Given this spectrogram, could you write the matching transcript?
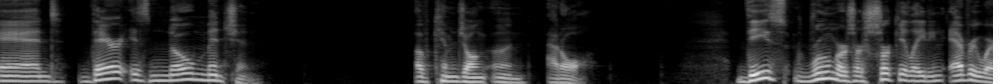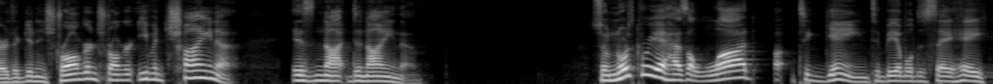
and there is no mention of Kim Jong un at all. These rumors are circulating everywhere. They're getting stronger and stronger. Even China is not denying them. So North Korea has a lot uh, to gain to be able to say, hey,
